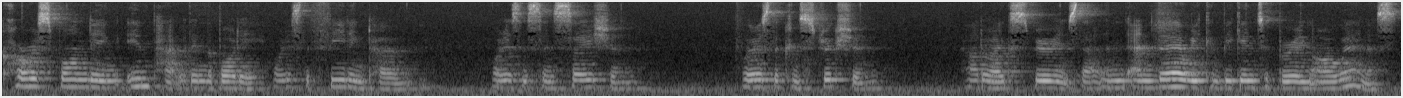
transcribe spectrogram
corresponding impact within the body. What is the feeling tone? What is the sensation? Where is the constriction? How do I experience that? And, and there we can begin to bring our awareness.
